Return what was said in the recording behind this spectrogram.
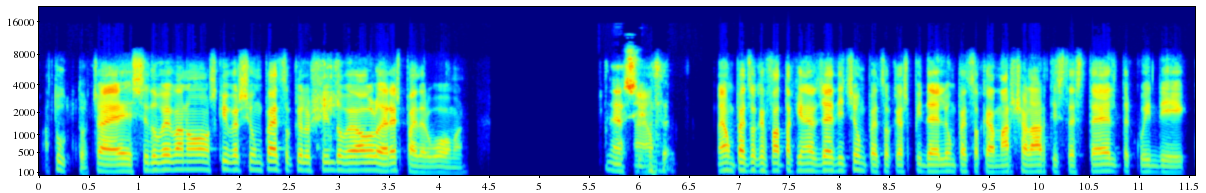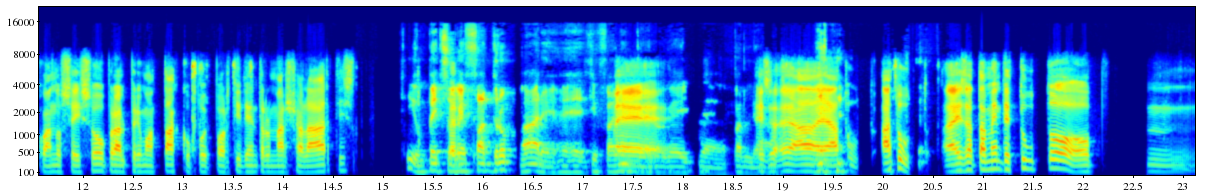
Ha tutto. Cioè, se dovevano scriversi un pezzo che lo Shield doveva volere è Spider-Woman. Eh sì. Un, è un pezzo che fa attacchi energetici, un pezzo che ha spidelle, un pezzo che ha martial artist e stealth, quindi quando sei sopra al primo attacco poi porti dentro il martial artist. Sì, un pezzo per... che fa droppare, eh, ti fa eh, eh, es- ha, ha, tutto, ha tutto, ha esattamente tutto. Mh, mm,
